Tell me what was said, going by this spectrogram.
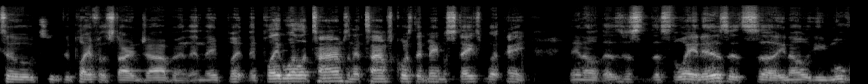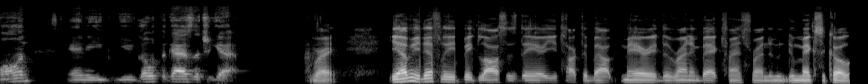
to to, to play for the starting job, and, and they played they played well at times, and at times, of course, they made mistakes. But hey, you know that's just that's the way it is. It's uh, you know you move on and you you go with the guys that you got. Right. Yeah, I mean, definitely big losses there. You talked about Merritt, the running back transferring to New Mexico.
